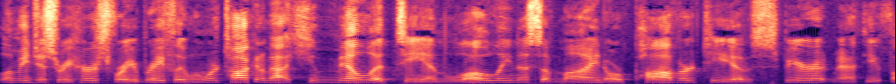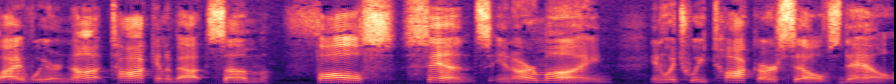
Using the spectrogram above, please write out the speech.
let me just rehearse for you briefly. When we're talking about humility and lowliness of mind or poverty of spirit, Matthew 5, we are not talking about some false sense in our mind in which we talk ourselves down.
